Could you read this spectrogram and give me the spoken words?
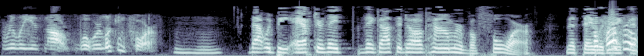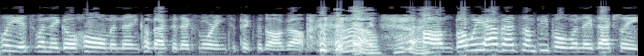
really is not what we're looking for. hmm That would be after they they got the dog home or before that they Well, would preferably it's when they go home and then come back the next morning to pick the dog up. Oh, okay. um, but we have had some people when they've actually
